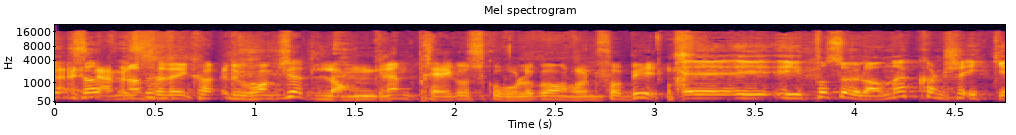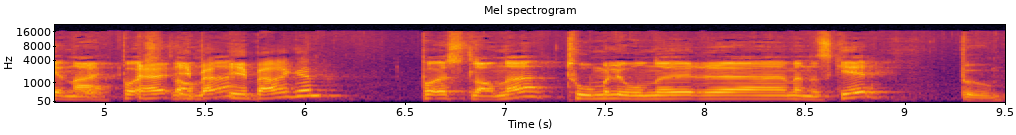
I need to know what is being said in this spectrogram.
ikke sant? Nei, men altså, det, kan- du kan ikke et langrenn preg preger skolegården rundt forbi. Eh, i, i, på Sørlandet kanskje ikke, nei. På Eh, I, Østlandet, I Bergen, på Østlandet to millioner mennesker. Boom.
